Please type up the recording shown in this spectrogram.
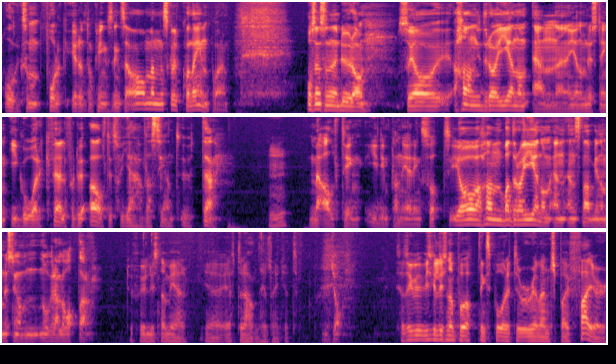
Och liksom folk runt omkring så tänkte jag, ja men jag ska väl kolla in på det. Och sen så när du då, så jag hann ju dra igenom en eh, genomlyssning igår kväll för du är alltid så jävla sent ute. Mm. Med allting i din planering. Så att jag hann bara dra igenom en, en snabb genomlyssning av några låtar. Du får ju lyssna mer i efterhand helt enkelt. Ja. Så jag tycker vi ska lyssna på öppningsspåret i Revenge by Fire.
